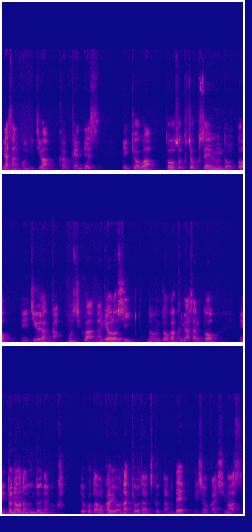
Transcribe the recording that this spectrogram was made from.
皆さんこんにちは、桑子健です。え今日は等速直線運動と、え自由落下もしくは投げ下ろしの運動が組み合わさると、えどのような運動になるのかということは分かるような教材を作ったので、え紹介します。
